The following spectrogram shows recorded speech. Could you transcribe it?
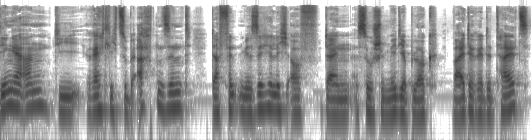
Dinge an, die rechtlich zu beachten sind. Da finden wir sicherlich auf deinem Social Media Blog weitere Details.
